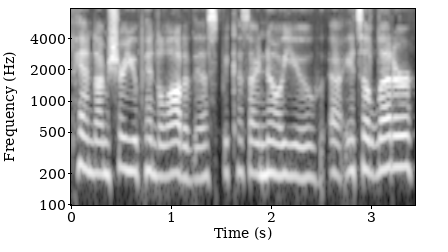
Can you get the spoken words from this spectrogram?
penned, I'm sure you penned a lot of this because I know you. Uh, it's a letter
